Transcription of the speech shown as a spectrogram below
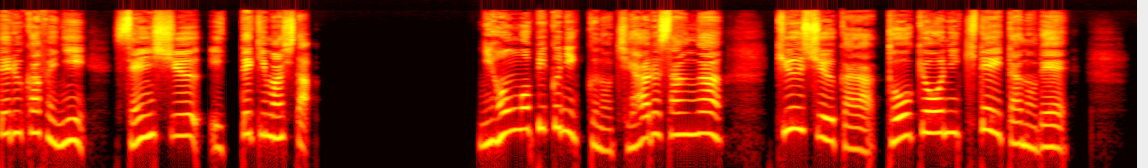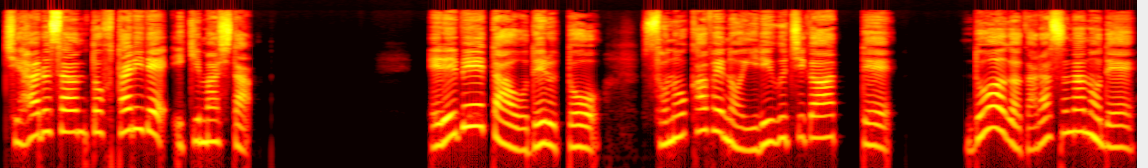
てるカフェに先週行ってきました。日本語ピクニックの千春さんが九州から東京に来ていたので、千春さんと二人で行きました。エレベーターを出ると、そのカフェの入り口があって、ドアがガラスなので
